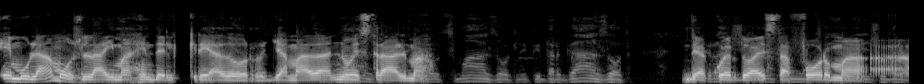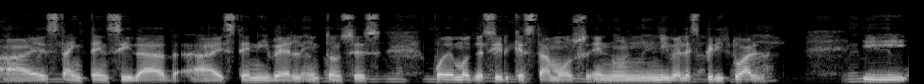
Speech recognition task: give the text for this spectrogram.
emulamos la imagen del Creador llamada nuestra alma. De acuerdo a esta forma, a esta intensidad, a este nivel, entonces podemos decir que estamos en un nivel espiritual y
